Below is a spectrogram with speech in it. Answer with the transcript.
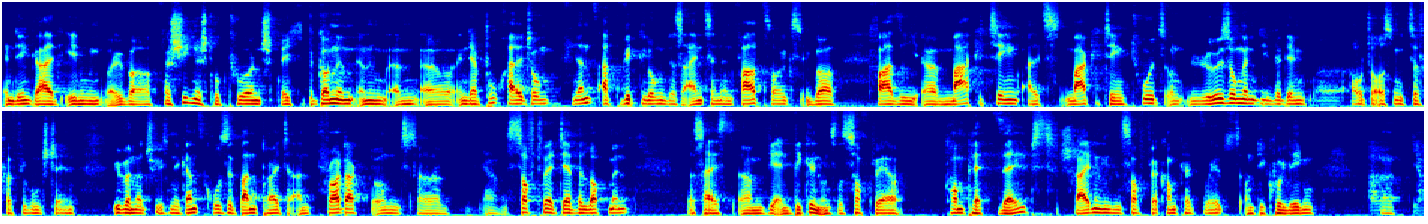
in denen wir halt eben über verschiedene Strukturen, sprich begonnen im, im, äh, in der Buchhaltung, Finanzabwicklung des einzelnen Fahrzeugs, über quasi äh, Marketing als Marketing-Tools und Lösungen, die wir dem äh, Autohaus mit zur Verfügung stellen, über natürlich eine ganz große Bandbreite an Product und äh, ja, Software Development. Das heißt, ähm, wir entwickeln unsere Software komplett selbst, schreiben diese Software komplett selbst und die Kollegen äh, ja,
